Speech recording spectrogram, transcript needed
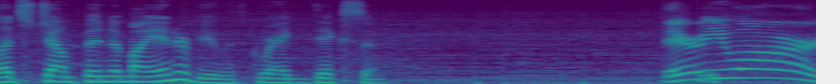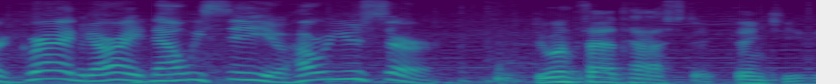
Let's jump into my interview with Greg Dixon. There you are, Greg. All right, now we see you. How are you, sir? Doing fantastic. Thank you.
